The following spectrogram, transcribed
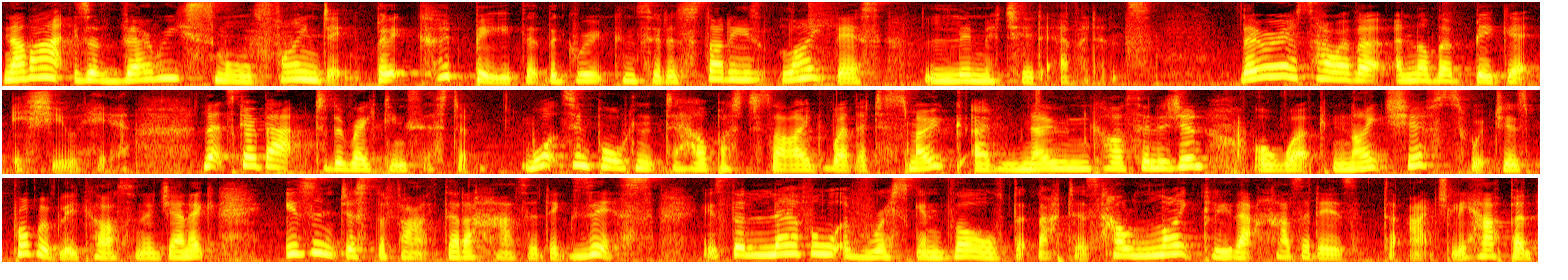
Now, that is a very small finding, but it could be that the group considers studies like this limited evidence. There is, however, another bigger issue here. Let's go back to the rating system. What's important to help us decide whether to smoke, a known carcinogen, or work night shifts, which is probably carcinogenic, isn't just the fact that a hazard exists. It's the level of risk involved that matters, how likely that hazard is to actually happen.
